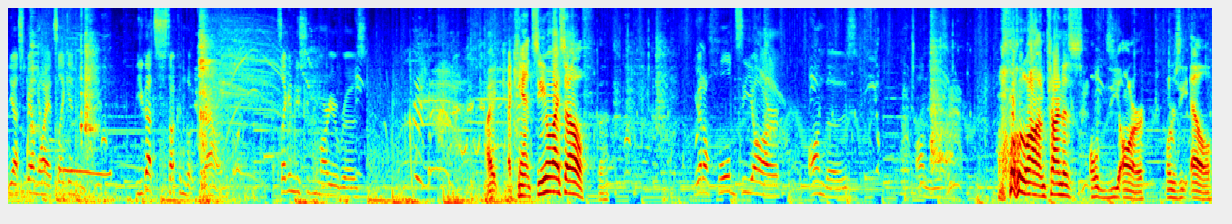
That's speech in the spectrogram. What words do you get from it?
Yeah, spam Y. It's like in. You got stuck in the ground. It's like a new Super Mario Bros. I I can't see myself. You gotta hold ZR on those. On these. Hold on, I'm trying to hold ZR or ZL.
